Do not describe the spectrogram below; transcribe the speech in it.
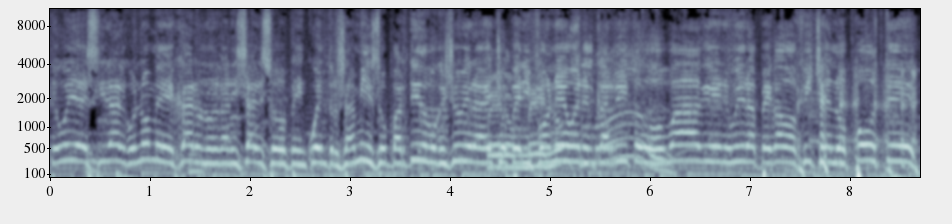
te voy a decir algo, no me dejaron organizar esos encuentros a mí, esos partidos, porque yo hubiera hecho Pero perifoneo en el mal. carrito de Volkswagen, hubiera pegado afiches en los postes,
